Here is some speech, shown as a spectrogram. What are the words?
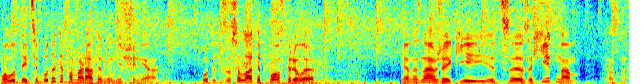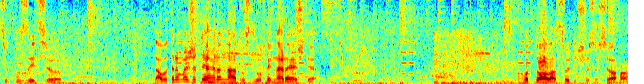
Молодиці, будете помирати нині чи ні? Будете засилати постріли? Я не знаю вже, який це захід нам нас на цю позицію. Та отримай же ти гранату, слухай, нарешті. Готова, судячи з усього.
